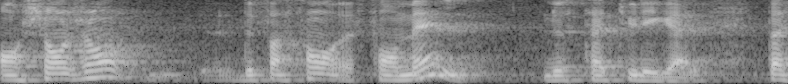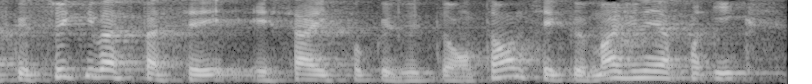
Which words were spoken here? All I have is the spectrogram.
en changeant de façon formelle le statut légal. Parce que ce qui va se passer, et ça il faut que je t'entende, c'est que ma génération X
